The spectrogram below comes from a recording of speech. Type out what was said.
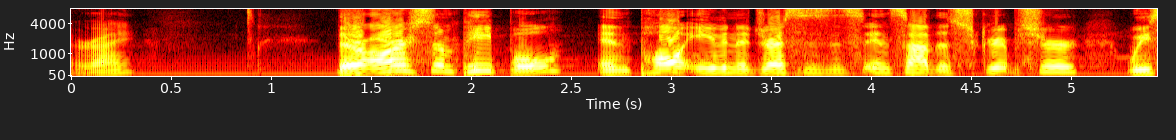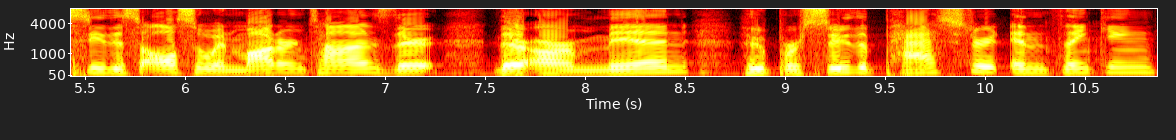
all right? There are some people, and Paul even addresses this inside the scripture. We see this also in modern times. There, there are men who pursue the pastorate and thinking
